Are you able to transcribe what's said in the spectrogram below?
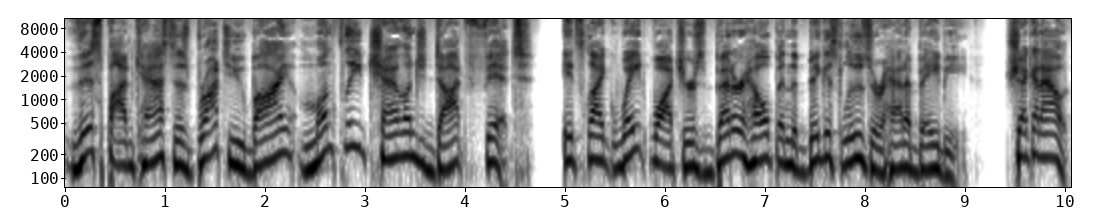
This podcast is brought to you by monthlychallenge.fit. It's like Weight Watchers, BetterHelp, and The Biggest Loser had a baby. Check it out,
